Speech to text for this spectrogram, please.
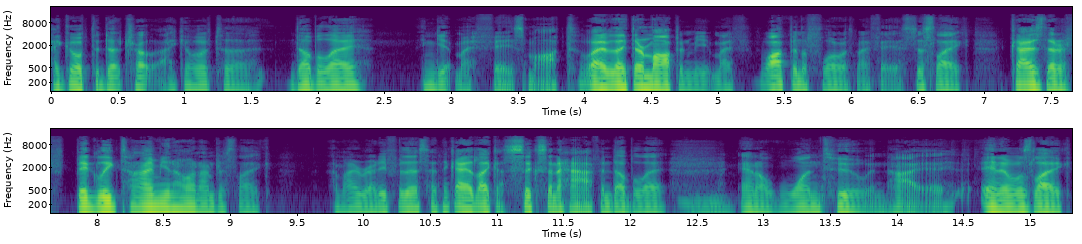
I go up to Dutch I go up to double A and get my face mopped. Like like they're mopping me, my mopping the floor with my face, just like guys that are big league time, you know. And I'm just like, am I ready for this? I think I had like a six and a half in Double A Mhm. and a one two in High A, and it was like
